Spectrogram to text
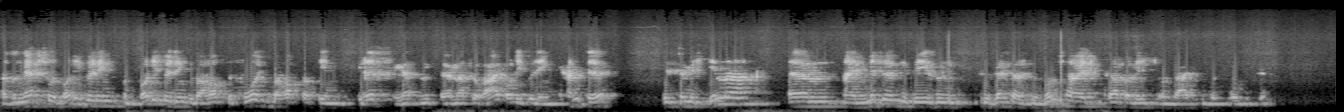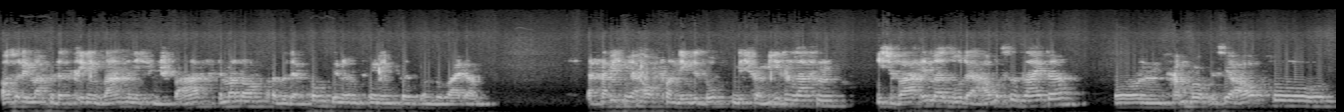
Also Natural Bodybuilding und Bodybuilding überhaupt, bevor ich überhaupt noch den Griff äh, Natural Bodybuilding kannte, ist für mich immer ähm, ein Mittel gewesen für bessere Gesundheit, körperlich und geistiges Wohlbefinden. Außerdem macht mir das Training wahnsinnig viel Spaß, immer noch, also der Punkt, den du im Training kriegst und so weiter. Das habe ich mir auch von den Gedruckten nicht vermiesen lassen. Ich war immer so der Außenseiter und Hamburg ist ja auch so,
